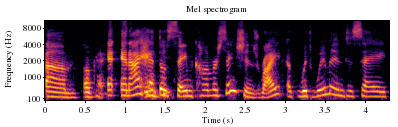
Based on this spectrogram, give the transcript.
Um, okay. And, and I had those same conversations right uh, with women to say,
